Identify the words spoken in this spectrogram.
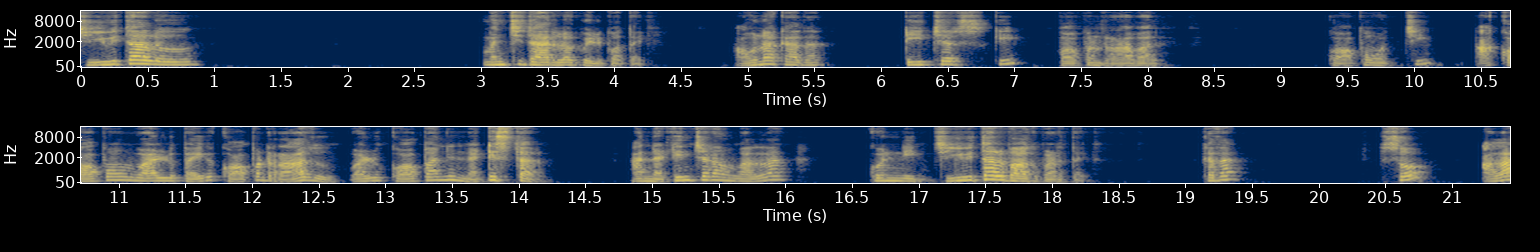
జీవితాలు మంచి దారిలోకి వెళ్ళిపోతాయి. అవునా కాదా? టీచర్స్‌కి కోపం రావాలి. కోపం వచ్చి, ఆ కోపం వాళ్ళు పైగా కోపం రాదు. వాళ్ళు కోపాన్ని నటిస్తారు. ఆ నటించడం వల్ల కొన్ని జీవితాలు బాగుపడతాయి. కదా! సో, అలా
